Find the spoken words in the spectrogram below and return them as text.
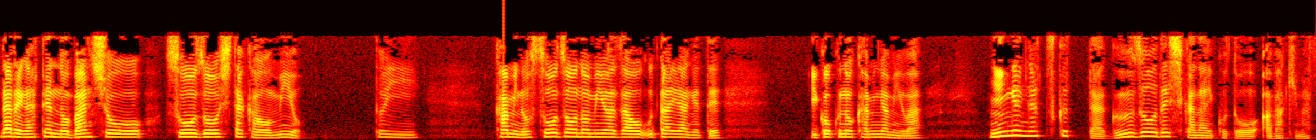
誰が天の万象を創造したかを見よ、と言い、神の創造の見業を歌い上げて、異国の神々は人間が作った偶像でしかないことを暴きます。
